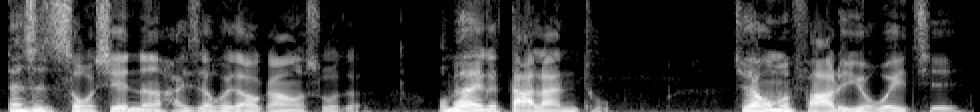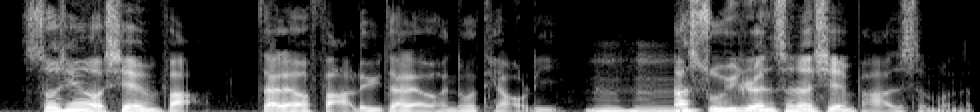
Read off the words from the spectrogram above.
但是首先呢，还是要回到我刚刚说的，我们要有一个大蓝图。就像我们法律有位阶，首先有宪法，再来有法律，再来有很多条例。嗯哼，那属于人生的宪法是什么呢？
